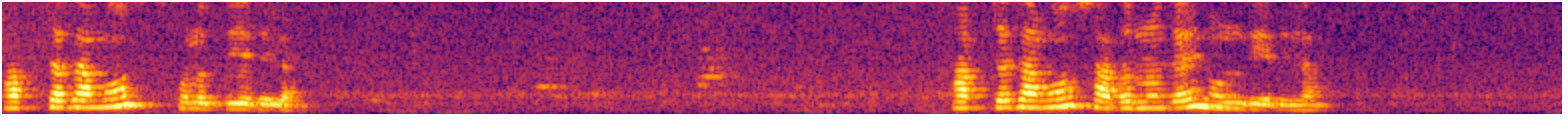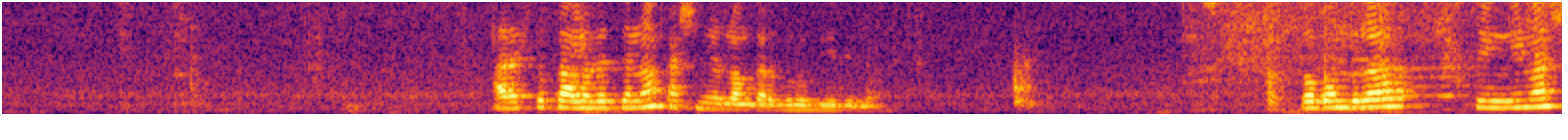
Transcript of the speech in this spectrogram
হাফ চা চামচ হলুদ দিয়ে দিলাম। হাফ চা চামচ স্বাদ অনুযায়ী নুন দিয়ে দিলাম। আর একটু কালারের জন্য কাশ্মীরি লঙ্কার গুঁড়ো দিয়ে দিলাম তো বন্ধুরা, চিংড়ি মাছ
